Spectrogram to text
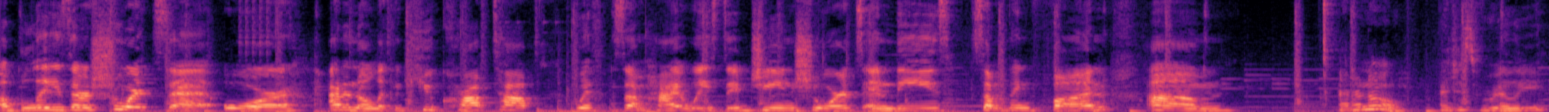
a blazer short set or I don't know, like a cute crop top with some high-waisted jean shorts and these, something fun. Um, I don't know. I just really,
